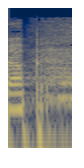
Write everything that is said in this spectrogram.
drop it.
